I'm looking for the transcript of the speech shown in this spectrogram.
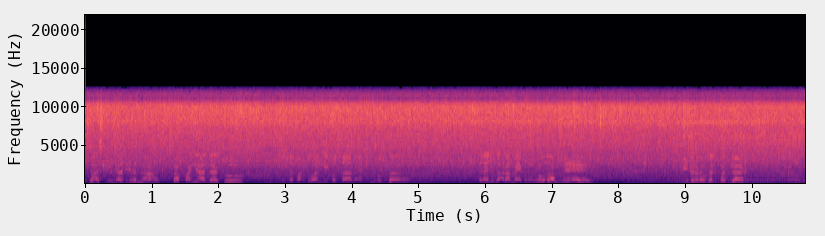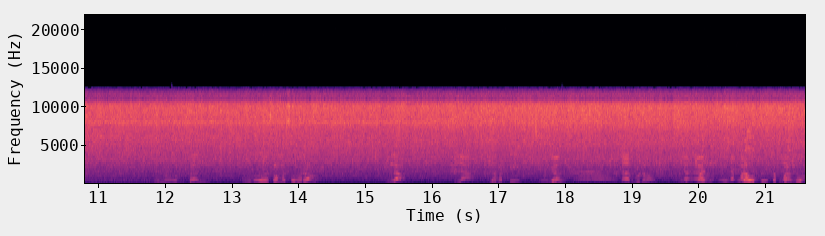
Ya, aslinya di sana, tapaknya ada tuh Hmm, di tempat tuan di kota Pak ya? di kota. Sana juga ramai Oh, pengunjung. rame. Tapi sekarang udah dipagar. Dulu bukan, dulu sama seorang hilang. Hilang. Hilang mati, meninggal. dalam gunung hilang Kan, di laut, di tapak Hilang. tuh.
